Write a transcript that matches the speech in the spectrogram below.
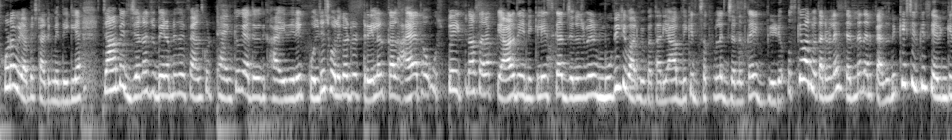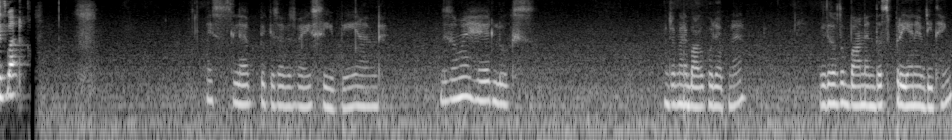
थोड़ा वीडियो आपने स्टार्टिंग में देख लिया, जहाँ पे जनरल जुबेर अपने सभी फैंस को थैंक यू कहते हुए दिखाई दे रहे कुलझे छोले का जो ट्रेलर कल आया था, उस पर इतना सारा प्यार देने के लिए इसका जनरल जुबेर मूवी के बारे में बता रही है। आप देखिए, सबसे पहले जन्नत का एक वीडियो उसके बाद बताने वाले जन्नत एंड फैजल ने किस चीज़ की शेयरिंग की इस बार? I slept because I was very sleepy and this is how my hair looks. जब मैंने बाल खोले अपने because of the bun and the spray and everything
